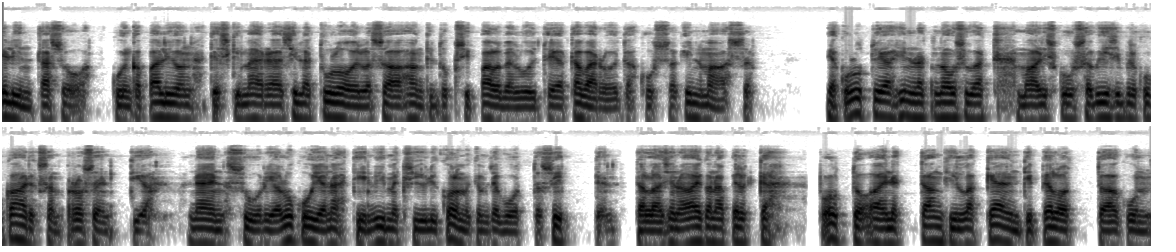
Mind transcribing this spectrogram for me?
elintasoa, kuinka paljon keskimääräisillä tuloilla saa hankituksi palveluita ja tavaroita kussakin maassa. Ja kuluttajahinnat nousivat maaliskuussa 5,8 prosenttia, näin suuria lukuja nähtiin viimeksi yli 30 vuotta sitten. Tällaisena aikana pelkkä polttoainetankilla käynti pelottaa, kun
